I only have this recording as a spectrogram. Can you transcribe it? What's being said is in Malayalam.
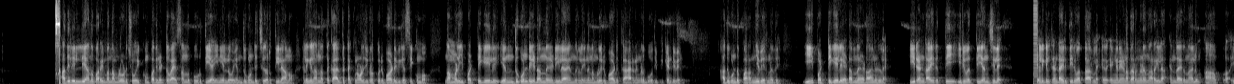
അതിലില്ല എന്ന് പറയുമ്പോൾ നമ്മളോട് ചോദിക്കും പതിനെട്ട് വയസ്സന്ന് പൂർത്തിയായിനിയല്ലോ എന്തുകൊണ്ട് ചേർത്തില്ലാന്നോ അല്ലെങ്കിൽ അന്നത്തെ കാലത്ത് ടെക്നോളജികളൊക്കെ ഒരുപാട് വികസിക്കുമ്പോൾ നമ്മൾ ഈ പട്ടികയിൽ എന്തുകൊണ്ട് ഇടം നേടിയില്ല എന്നുള്ളതിന് നമ്മൾ ഒരുപാട് കാരണങ്ങൾ ബോധിപ്പിക്കേണ്ടി വരും. അതുകൊണ്ട് പറഞ്ഞു വരുന്നത് ഈ പട്ടികയിൽ ഇടം നേടാനുള്ള ഈ രണ്ടായിരത്തി ഇരുപത്തിയഞ്ചിലെ അല്ലെങ്കിൽ രണ്ടായിരത്തി ഇരുപത്തി ആറിലെ എങ്ങനെയാണ് അത് ഇറങ്ങണമെന്ന് അറിയില്ല. എന്തായിരുന്നാലും ആ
